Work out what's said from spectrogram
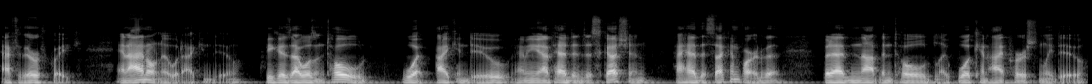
after the earthquake, and I don't know what I can do because I wasn't told what I can do. I mean, I've had a discussion. I had the second part of it, but I've not been told like what can I personally do.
